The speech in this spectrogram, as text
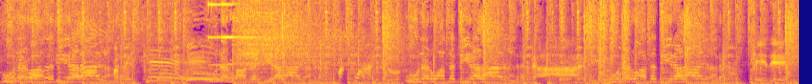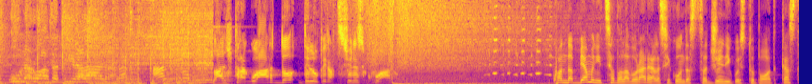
Una ruota tira l'altra. Ma perché? Una ruota tira l'altra. Ma quando? Una ruota tira l'altra. Dai. Una ruota tira l'altra. Fede. Una ruota tira l'altra. Altro? Al traguardo dell'Operazione Squalo. Quando abbiamo iniziato a lavorare alla seconda stagione di questo podcast,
